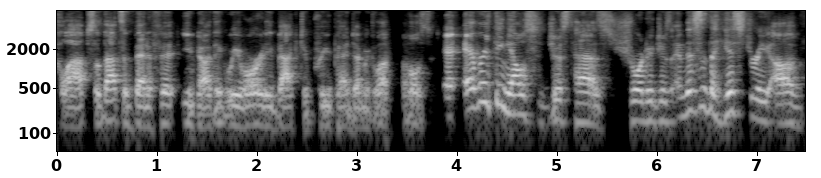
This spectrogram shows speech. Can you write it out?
collapsed, so that's a benefit. You know, I think we're already back to pre-pandemic levels. Everything else just has shortages, and this is the history of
